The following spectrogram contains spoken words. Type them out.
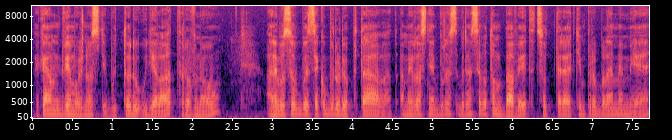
Tak já mám dvě možnosti. Buď to jdu udělat rovnou, a nebo se vůbec jako budu doptávat. A my vlastně budeme se o tom bavit, co teda tím problémem je.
